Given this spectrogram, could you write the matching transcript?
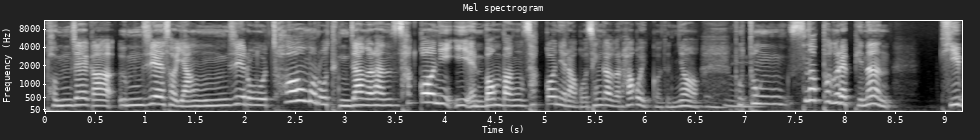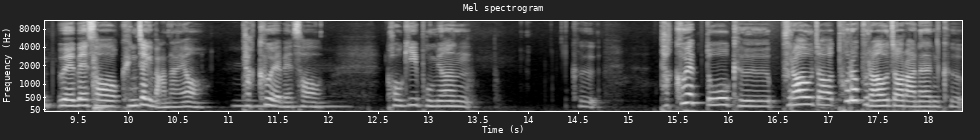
범죄가 음지에서 양지로 처음으로 등장을 한 사건이 이 엠번방 사건이라고 생각을 하고 있거든요. 네. 보통 스너프그래피는 딥웹에서 굉장히 많아요. 음. 다크웹에서 거기 보면 그 다크웹도 그 브라우저 토르 브라우저라는 그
